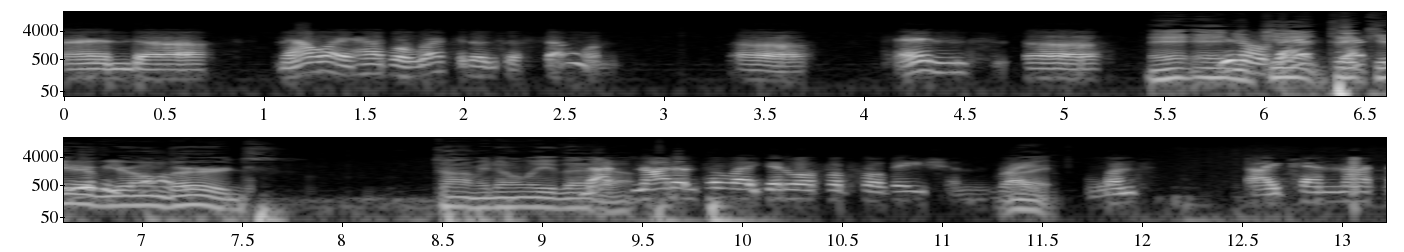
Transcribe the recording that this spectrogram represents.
And uh, now I have a record as a felon. Uh, and uh, and, and you, know, can't that, take care really of your own birds. Tommy, don't leave that not, out. Not until I get off of probation, right? right? Once I cannot.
